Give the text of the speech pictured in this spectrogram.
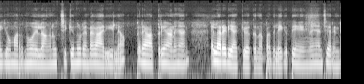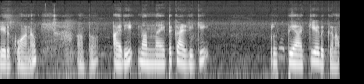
അയ്യോ മറന്നുപോയല്ലോ അങ്ങനെ ഉച്ചയ്ക്കൊന്നും ഇടേണ്ട കാര്യമില്ല. ഇപ്പോൾ രാത്രിയാണ് ഞാൻ എല്ലാം റെഡിയാക്കി വെക്കുന്നത്. അപ്പോൾ അതിലേക്ക് തേങ്ങ ഞാൻ ചിരണ്ടി എടുക്കുവാണ്. അപ്പോൾ അരി നന്നായിട്ട് കഴുകി വൃത്തിയാക്കി എടുക്കണം.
